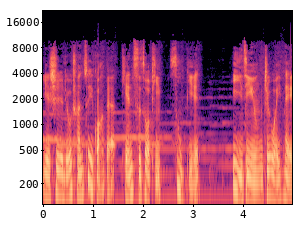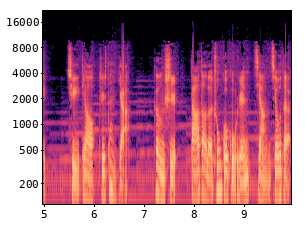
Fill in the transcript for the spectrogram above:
也是流传最广的填词作品《送别》，意境之唯美，曲调之淡雅，更是达到了中国古人讲究的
